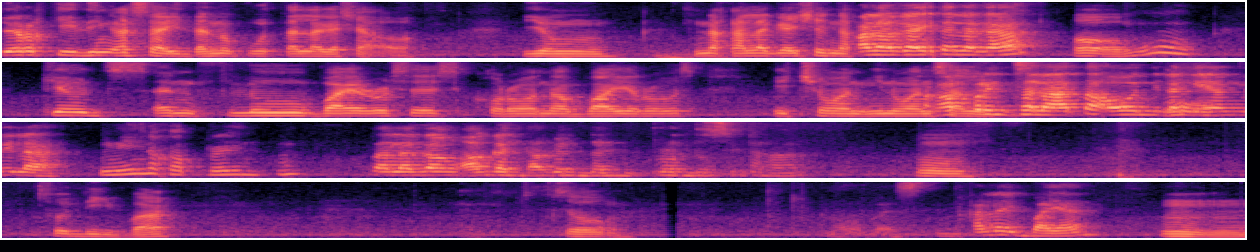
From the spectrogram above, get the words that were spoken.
pero kidding aside ano po talaga siya oh? Yung nakalagay siya na Nakalagay talaga? Oo. Oh, kills and flu viruses, coronavirus, each one in one Nakaprint sa lata o nilagyan nila. Hindi naka-print. Talagang agad-agad nag-produce ito ha. Oh. So, di ba? So, Nakalay ba yan? mm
